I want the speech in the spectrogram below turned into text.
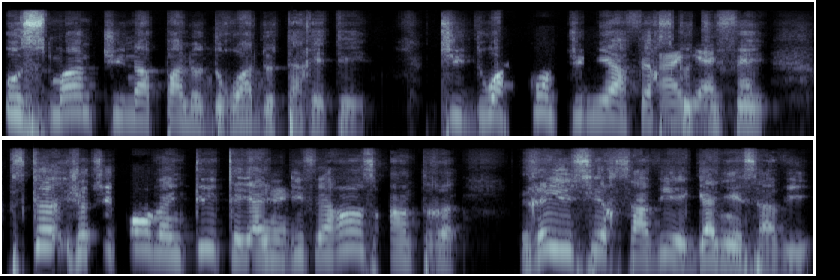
Ousmane, tu n'as pas le droit de t'arrêter. Tu dois continuer à faire ce que tu fais. Parce que je suis convaincu qu'il y a une différence entre réussir sa vie et gagner sa vie.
